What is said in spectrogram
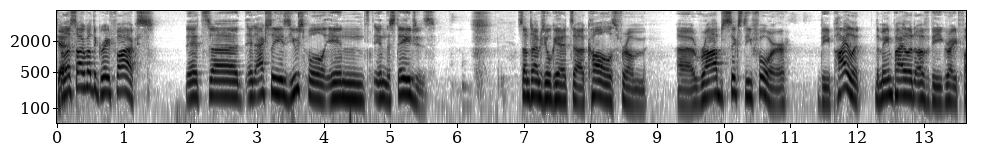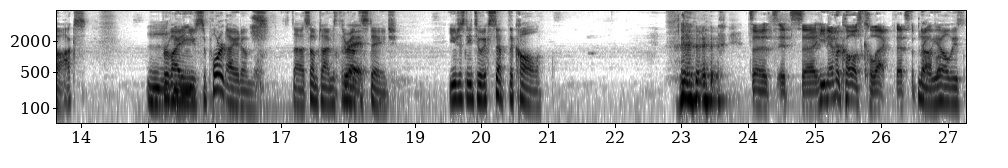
let's talk about the Great Fox. It's uh, it actually is useful in in the stages. Sometimes you'll get uh, calls from uh, Rob sixty four, the pilot, the main pilot of the Great Fox, providing you support items uh, sometimes throughout the stage. You just need to accept the call. So it's it's uh, he never calls collect. That's the problem. No, he always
